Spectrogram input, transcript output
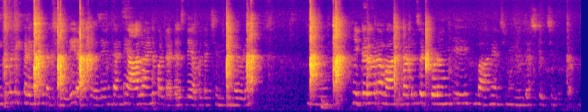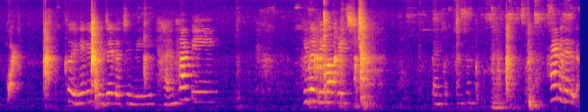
ఇంకొకటి ఇక్కడ ఇంకొకటి వచ్చింది. ర్యాక్ దేనికంటే ఆలు అండ్ పొటాటోస్ ది ఒకటి వచ్చింది కింద కూడా. ఇక్కడ కూడా వాటర్ బాటిల్స్ పెట్టుకోవడానికి బాగానే వచ్చినాయి. జస్ట్ వచ్చింది. సో ఎనివే ఫ్రిడ్జ్ అయితే వచ్చింది ఐఎమ్ హ్యాపీ ఇదండి మా ఫ్రిడ్జ్. హాయ్ నజరుగా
